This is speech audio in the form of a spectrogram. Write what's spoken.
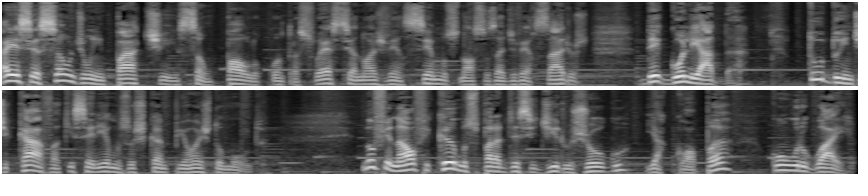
À exceção de um empate em São Paulo contra a Suécia, nós vencemos nossos adversários de goleada. Tudo indicava que seríamos os campeões do mundo. No final, ficamos para decidir o jogo e a Copa com o Uruguai.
